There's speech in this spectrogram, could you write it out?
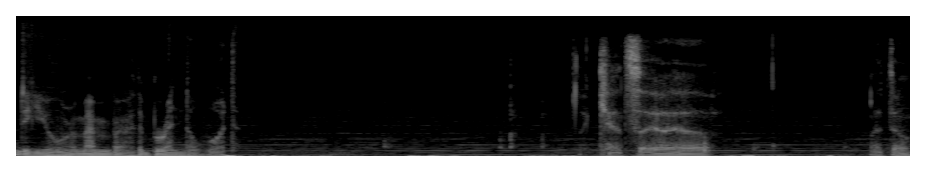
Do you remember the Brindlewood? I can't say I have. I don't.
